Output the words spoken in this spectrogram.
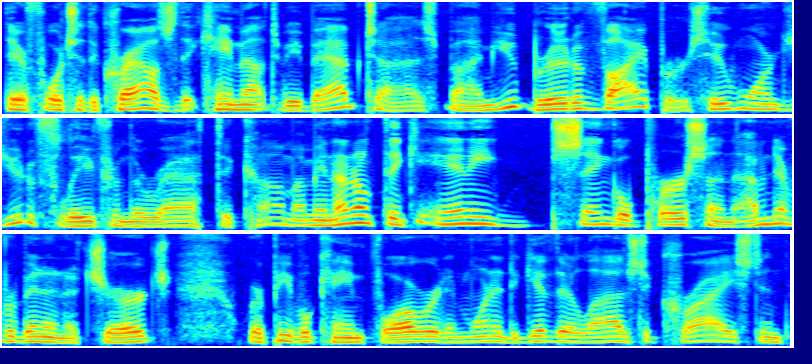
Therefore, to the crowds that came out to be baptized by him, you brood of vipers, who warned you to flee from the wrath to come? I mean, I don't think any single person, I've never been in a church where people came forward and wanted to give their lives to Christ, and,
